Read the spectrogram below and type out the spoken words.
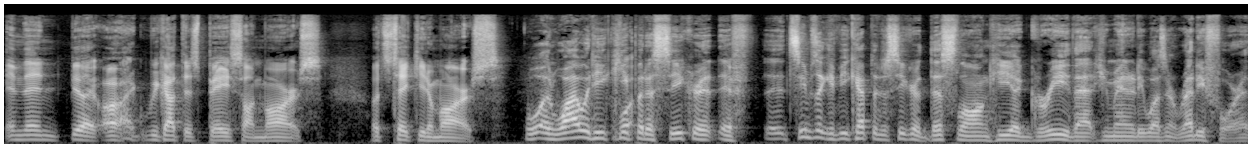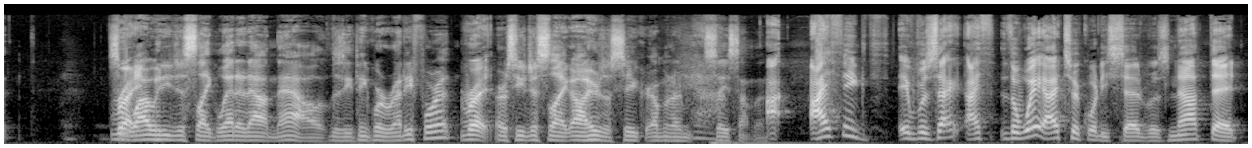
and then be like oh we got this base on mars let's take you to mars Well, and why would he keep it a secret if it seems like if he kept it a secret this long, he agreed that humanity wasn't ready for it. So Right. why would he just like let it out now? Does he think we're ready for it? Right. Or is he just like, oh, here's a secret. I'm gonna say something. I, I think it was that I, the way i took what he said was not that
